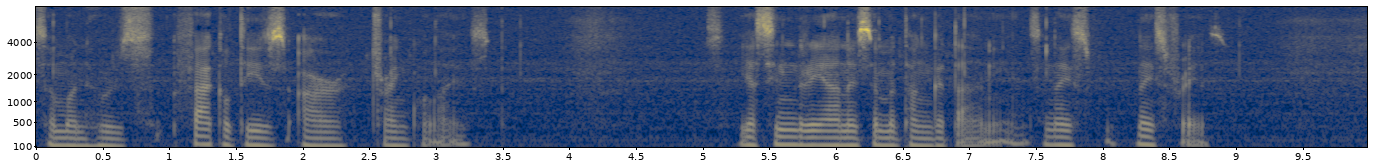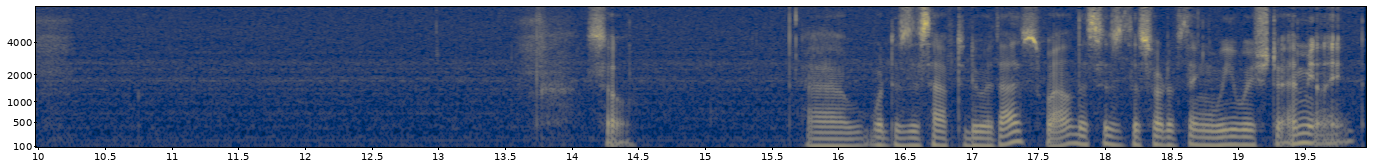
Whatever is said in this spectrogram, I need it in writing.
Someone whose faculties are tranquilized. Yasindriyana samatangatani. It's a nice, nice phrase. So, uh, what does this have to do with us? Well, this is the sort of thing we wish to emulate.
